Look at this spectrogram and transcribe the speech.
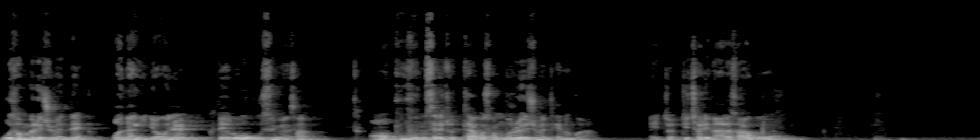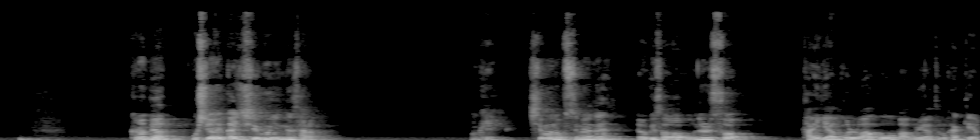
뭐 선물해주면 돼? 원앙 인형을 그대로 웃으면서 어 부부음슬에 좋대 하고 선물을 해주면 되는 거야. 알겠죠? 뒤처리는 알아서 하고. 그러면 혹시 여기까지 질문 있는 사람? 오케이. 질문 없으면은 여기서 오늘 수업 다 이해한 걸로 하고 마무리하도록 할게요.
